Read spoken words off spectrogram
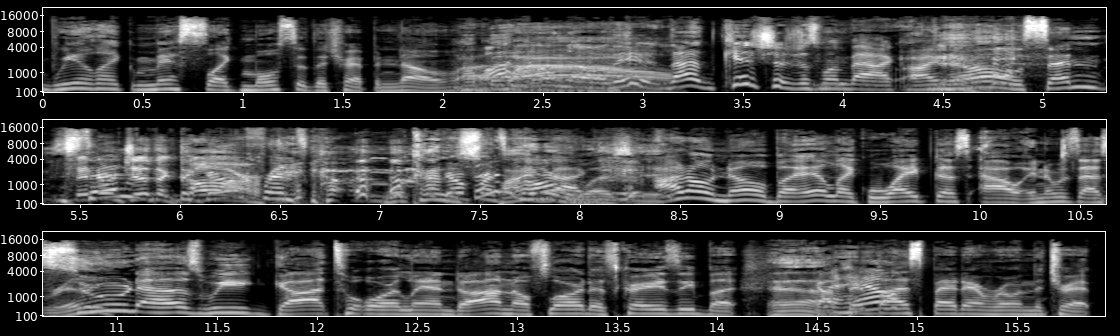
we like missed like most of the trip and no. Oh, I don't know. They, that kid should have just went back. I know. Send Send her to the car. girlfriend's car. What kind of girlfriend's spider car. was it? I don't know, but it like wiped us out, and it was as Really? soon as we got to Orlando. I don't know. Florida's crazy, but Yeah. got The bit hell? by a spider and ruined the trip.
